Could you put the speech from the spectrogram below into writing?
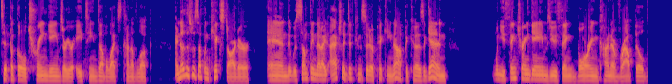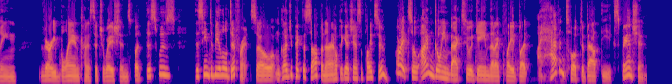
typical train games or your 18 double X kind of look. I know this was up on Kickstarter, and it was something that I, I actually did consider picking up because, again, when you think train games, you think boring kind of route building, very bland kind of situations. But this was this seemed to be a little different. So I'm glad you picked this up, and I hope to get a chance to play it soon. All right, so I'm going back to a game that I played, but I haven't talked about the expansion.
